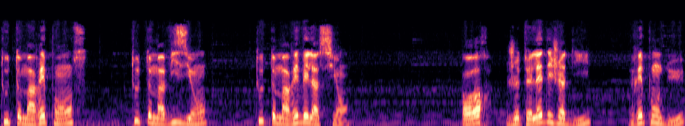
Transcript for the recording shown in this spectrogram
toute ma réponse, toute ma vision, toute ma révélation. Or, je te l'ai déjà dit, répondu,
